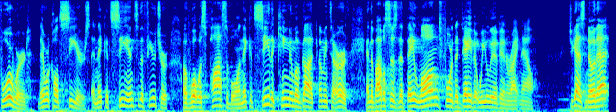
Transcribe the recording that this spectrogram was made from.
forward. They were called seers, and they could see into the future of what was possible, and they could see the kingdom of God coming to earth. And the Bible says that they longed for the day that we live in right now. Do you guys know that?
